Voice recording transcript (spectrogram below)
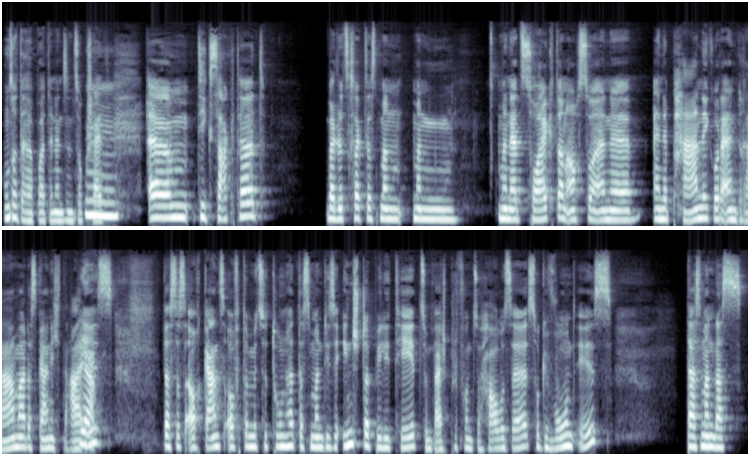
Unsere Therapeutinnen sind so gescheit, ähm, die gesagt hat, weil du jetzt gesagt hast, man, man, man erzeugt dann auch so eine, eine Panik oder ein Drama, das gar nicht da Ja. ist. Dass das auch ganz oft damit zu tun hat, dass man diese Instabilität, zum Beispiel von zu Hause, so gewohnt ist, dass man das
